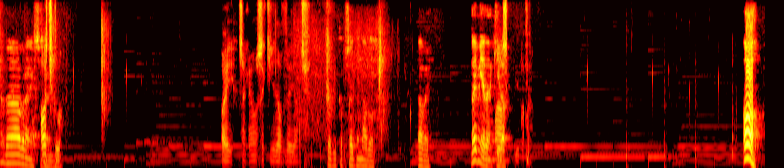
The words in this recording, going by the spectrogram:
No dobra, niech się Chodź będzie. tu. Oj, czekaj, muszę kilo wyjąć. To tylko przejdę na bok. Dawaj. Daj mi jeden kilo. Masz kilo. O!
